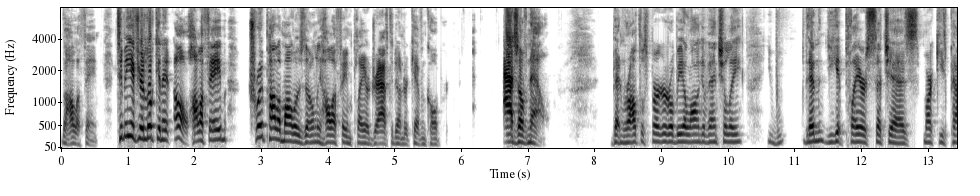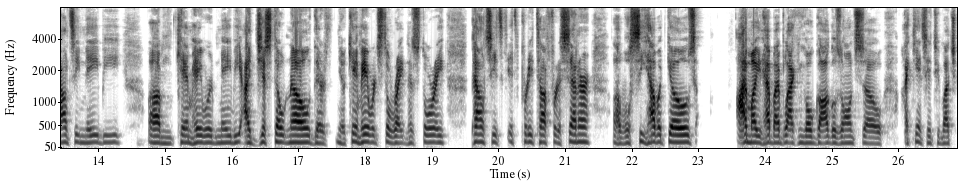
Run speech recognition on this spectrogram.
the Hall of Fame. To me, if you're looking at oh Hall of Fame, Troy Polamalu is the only Hall of Fame player drafted under Kevin Colbert as of now. Ben Roethlisberger will be along eventually. Then you get players such as Maurkice Pouncey, maybe um, Cam Heyward, maybe. I just don't know. There's, you know, Cam Heyward's still writing his story. Pouncey, it's, it's pretty tough for the center. Uh, we'll see how it goes. I might have my black and gold goggles on, so I can't say too much.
